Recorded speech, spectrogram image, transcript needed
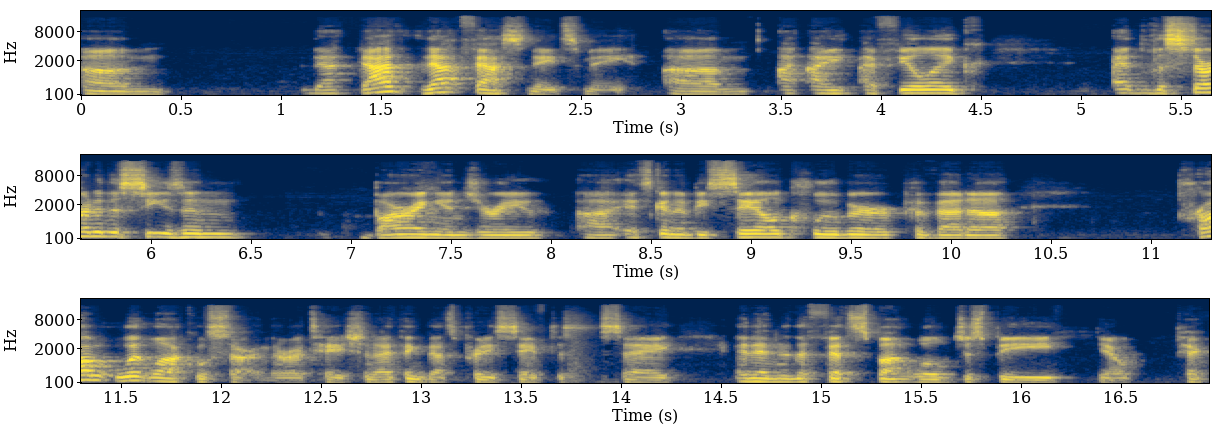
um that that that fascinates me. Um I, I feel like at the start of the season, barring injury, uh, it's going to be Sale, Kluber, Pivetta. Probably Whitlock will start in the rotation. I think that's pretty safe to say. And then the fifth spot will just be, you know, pick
